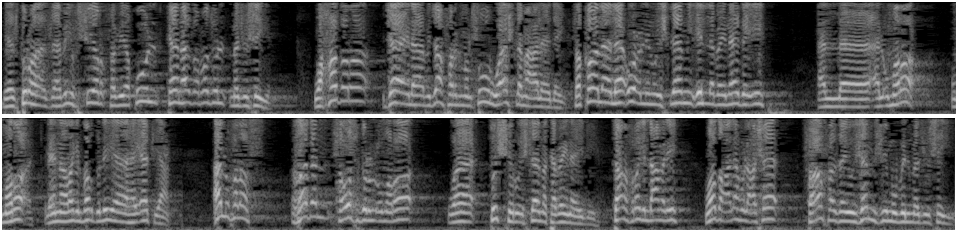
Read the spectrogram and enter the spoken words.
بيذكرها الذهبي في السير فبيقول كان هذا الرجل مجوسيا. وحضر جاء إلى أبي جعفر المنصور وأسلم على يديه فقال لا أعلن إسلامي إلا بين يدي إيه؟ الأمراء أمرائك لأن راجل برضه ليا هيئات يعني. قال له خلاص غدا سأحضر الأمراء وتشهر إسلامك بين أيديهم تعرف الراجل ده عمل إيه؟ وضع له العشاء فأخذ يزمزم بالمجوسية.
